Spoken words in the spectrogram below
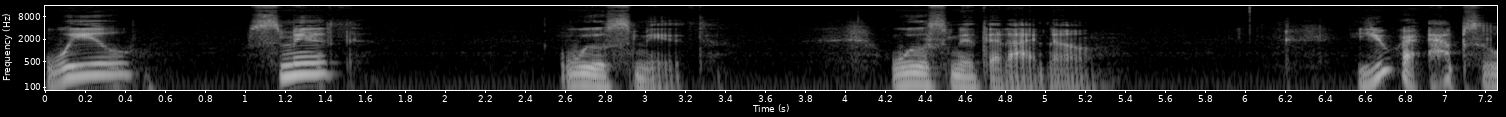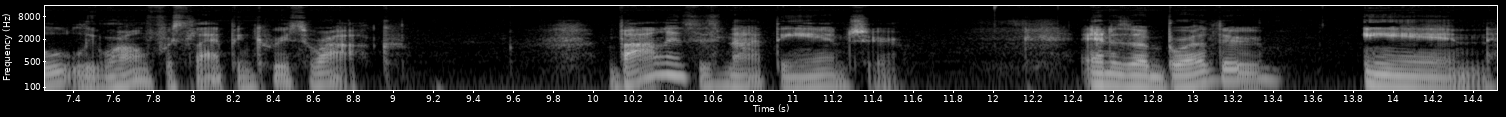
Will Smith? Will Smith. Will Smith that I know. You are absolutely wrong for slapping Chris Rock. Violence is not the answer. And as a brother in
